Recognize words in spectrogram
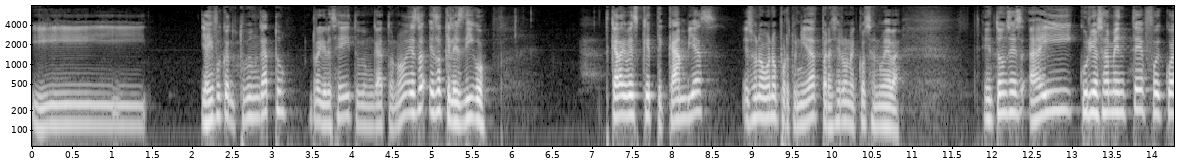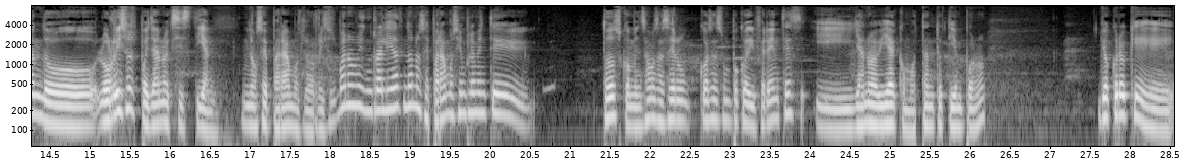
Y, y ahí fue cuando tuve un gato regresé y tuve un gato, ¿no? Es lo, es lo que les digo. Cada vez que te cambias, es una buena oportunidad para hacer una cosa nueva. Entonces ahí, curiosamente, fue cuando los rizos pues ya no existían. No separamos los rizos. Bueno, en realidad no nos separamos, simplemente todos comenzamos a hacer cosas un poco diferentes y ya no había como tanto tiempo, ¿no? Yo creo que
